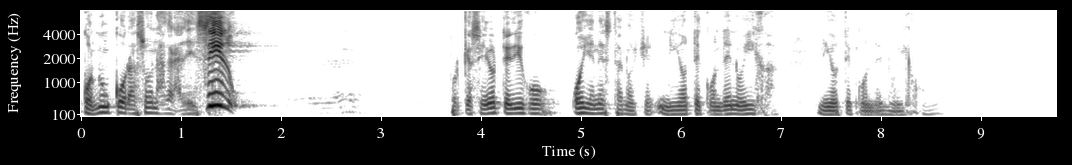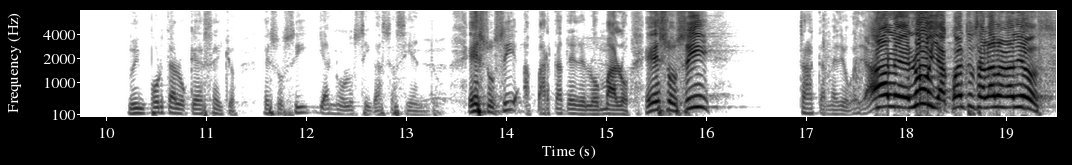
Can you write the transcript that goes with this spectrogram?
con un corazón agradecido. Porque el Señor te dijo hoy en esta noche, ni yo te condeno hija, ni yo te condeno hijo. No importa lo que has hecho, eso sí, ya no lo sigas haciendo. Eso sí, apártate de lo malo. Eso sí, trátame de obedecer. Aleluya. ¿Cuántos alaban a Dios?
